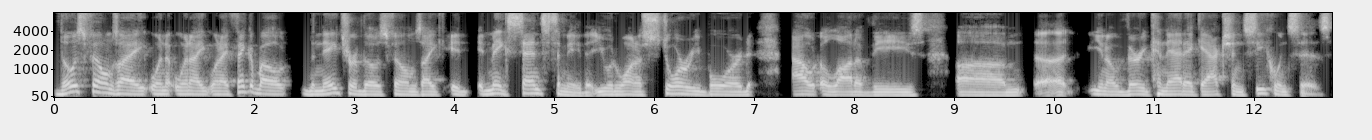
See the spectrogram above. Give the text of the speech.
Those films, I when when I when I think about the nature of those films, like it, it makes sense to me that you would want to storyboard out a lot of these, um, uh, you know, very kinetic action sequences.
